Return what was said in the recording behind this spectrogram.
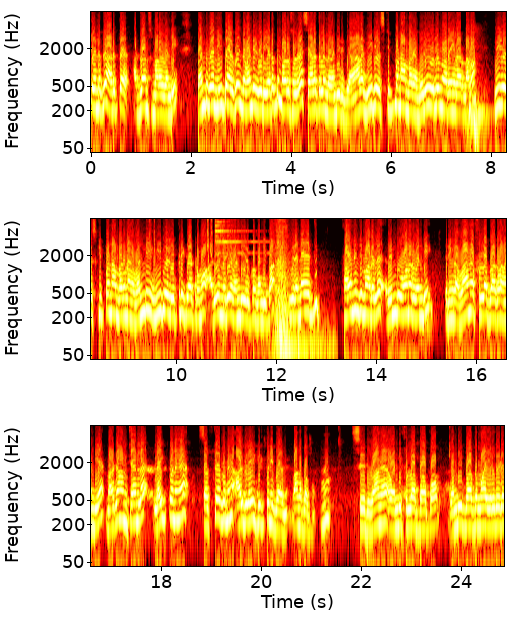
டென்னுக்கு அடுத்த அட்வான்ஸ் மாடல் வண்டி. வண்டி பேர் நீட்டா இருக்கும். இந்த வண்டி கூடிய இடத்து முதல்ல சொல்றேன். சேலத்துல இந்த வண்டி இருக்கு. அதனால வீடியோ ஸ்கிப் பண்ணாம பாருங்க. வெளியூர்லன்னு வரீங்களா இருந்தாலும் வீடியோ ஸ்கிப் பண்ணாம பாருங்க. நாங்க வண்டி வீடியோல எப்படி காட்டுறோமோ அதே மாதிரியே வண்டி இருக்கும் கண்டிப்பா. இது ரெண்டாயிரத்தி பதினஞ்சு மாடலு ரெண்டு ஓனர் வண்டி. சரிங்களா? வாங்க ஃபுல்லா பார்க்கலாம் வண்டியை. மறக்காம நம்ம சேனலை லைக் பண்ணுங்க சப்ஸ்கிரைப் பண்ணுங்க. ஆல் பிள்ளையும் கிளிக் பண்ணி பாருங்க. வாங்க பார்ப்போம். ம். சரி வாங்க வண்டி ஃபுல்லாக பார்ப்போம். வண்டி பார்த்தோமா எல்ரெடி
